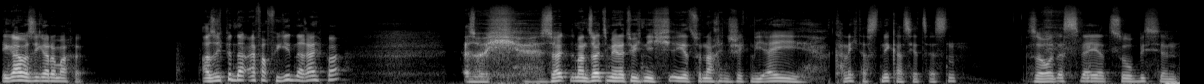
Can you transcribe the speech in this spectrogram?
Egal, was ich gerade mache. Also ich bin dann einfach für jeden erreichbar also ich sollte, man sollte mir natürlich nicht jetzt so Nachrichten schicken wie, ey, kann ich das Snickers jetzt essen? So, das wäre jetzt so ein bisschen,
